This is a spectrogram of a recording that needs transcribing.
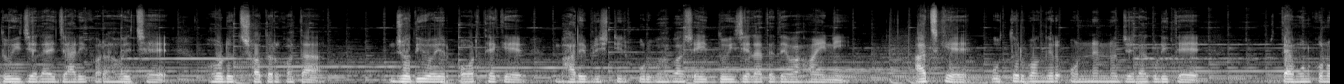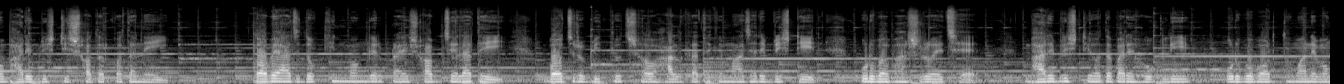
দুই জেলায় জারি করা হয়েছে হলুদ সতর্কতা। যদিও এর পর থেকে ভারী বৃষ্টির পূর্বাভাস এই দুই জেলাতে দেওয়া হয়নি। আজকে উত্তরবঙ্গের অন্যান্য জেলাগুলিতে তেমন কোনো ভারী বৃষ্টির সতর্কতা নেই। তবে আজ দক্ষিণবঙ্গের প্রায় সব জেলাতেই বজ্র বিদ্যুৎ সহ হালকা থেকে মাঝারি বৃষ্টির পূর্বাভাস রয়েছে। ভারী বৃষ্টি হতে পারে হুগলি, পূর্ব বর্ধমান এবং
